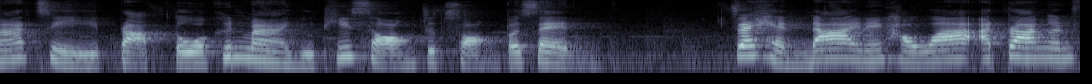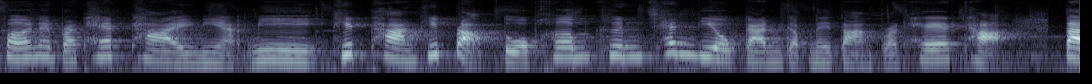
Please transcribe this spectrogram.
มาส 4 ปรับตัวขึ้นมาอยู่ที่ 2.2% จะเห็นได้นะคะว่าอัตราเงินเฟ้อในประเทศไทยเนี่ยมีทิศทางที่ปรับตัวเพิ่มขึ้นเช่นเดียวกันกับในต่างประเทศค่ะ แต่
